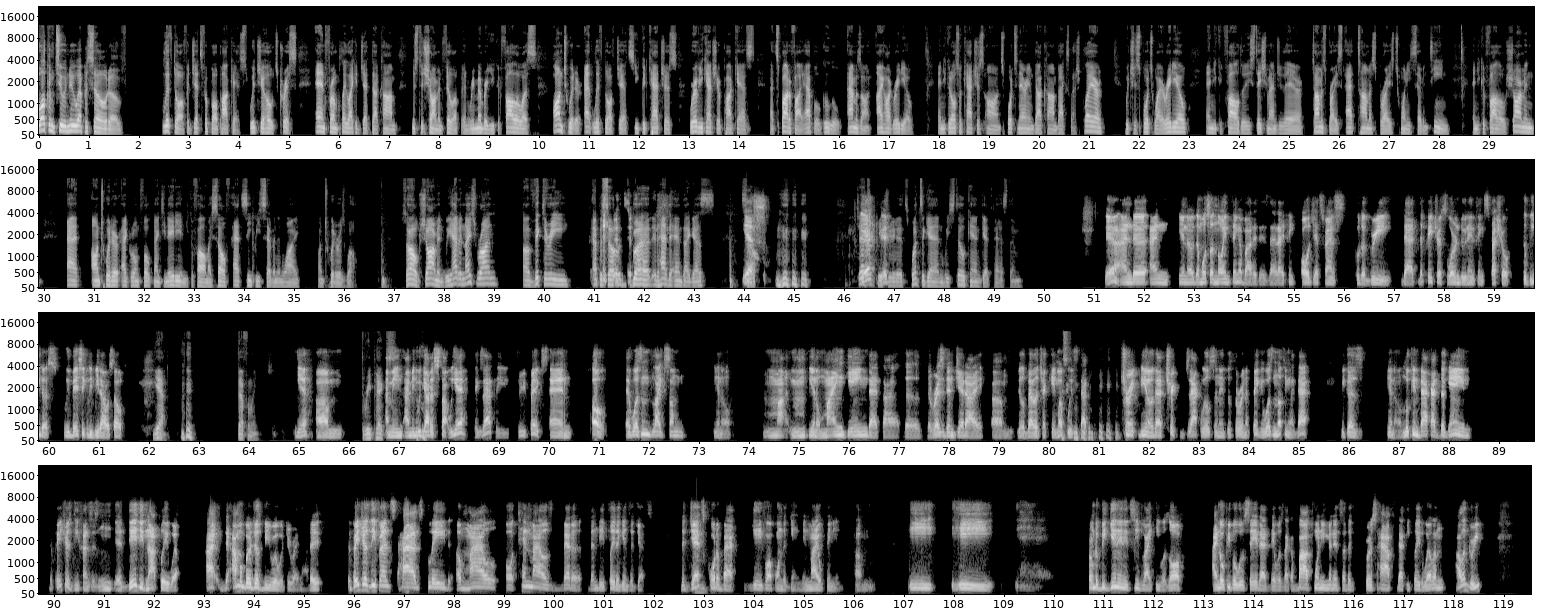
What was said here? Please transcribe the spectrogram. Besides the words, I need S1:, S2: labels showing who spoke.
S1: Welcome to a new episode of Liftoff, a Jets football podcast with your host, Chris, and from playlikeajet.com, Mr. Sharman Phillip. And remember, you could follow us on Twitter at Liftoff Jets. You could catch us wherever you catch your podcasts at Spotify, Apple, Google, Amazon, iHeartRadio. And you could also catch us on sportsanarium.com backslash player, which is Sportswire Radio. And you could follow the station manager there, Thomas Bryce, at Thomas Bryce 2017 and you can follow Sharman at on Twitter at grownfolk1980, and you can follow myself at CP7NY on Twitter as well. So, Sharman, we had a nice run of victory episodes, but it had to end, I guess. So,
S2: yes.
S1: Jets
S2: Yeah,
S1: Patriots. Once again, we still can't get past them.
S2: Yeah, and uh, and you know the most annoying thing about it is that I think all Jets fans could agree that the Patriots weren't doing anything special to beat us. We basically beat ourselves.
S1: Yeah, definitely.
S2: Yeah. Um.
S1: Three picks.
S2: I mean, I mean, we got to start. Yeah, exactly. Three picks, and oh, it wasn't like some, you know, my, you know, mind game that uh, the the resident Jedi, um, Bill Belichick came up with that trick, you know, that tricked Zach Wilson into throwing a pick. It was nothing like that, because you know, looking back at the game, the Patriots defense is they did not play well. I I'm gonna just be real with you right now. They the Patriots defense has played a mile or 10 miles better than they played against the Jets. The Jets mm-hmm. quarterback gave up on the game, in my opinion. Um, he he from the beginning it seemed like he was off. I know people will say that there was like about 20 minutes of the first half that he played well, and I'll agree.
